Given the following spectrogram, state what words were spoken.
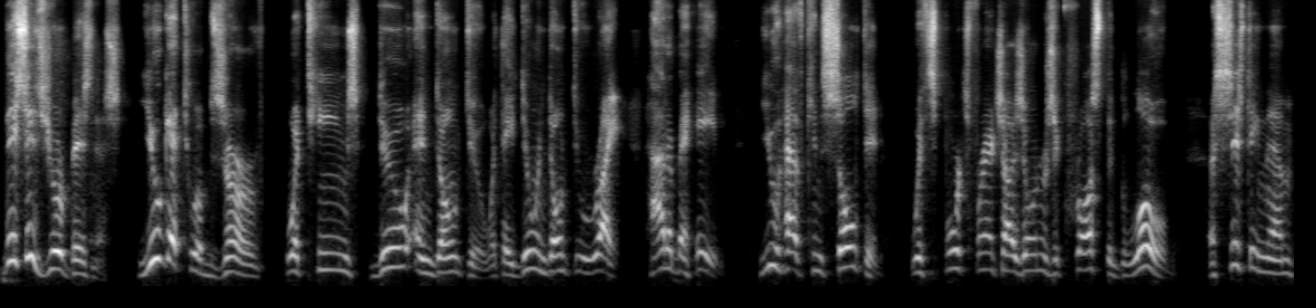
This is your business. You get to observe what teams do and don't do, what they do and don't do right, how to behave. You have consulted with sports franchise owners across the globe, assisting them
